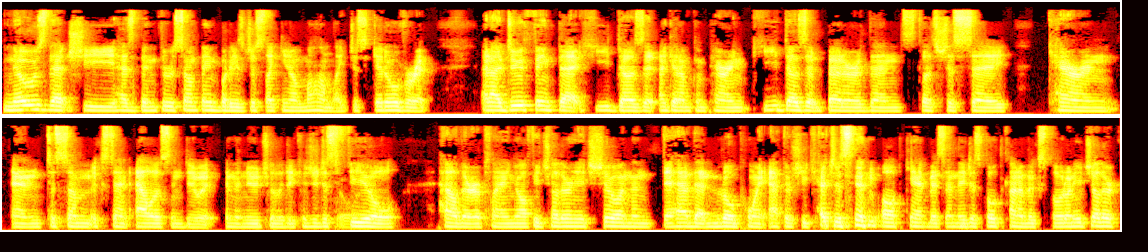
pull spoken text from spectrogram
knows that she has been through something, but he's just like, you know, mom, like just get over it. And I do think that he does it. Again, I'm comparing, he does it better than, let's just say, Karen and to some extent Allison do it in the new trilogy because you just Sure. feel how they're playing off each other in H2O. And then they have that middle point after she catches him off campus and they just both kind of explode on each other.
